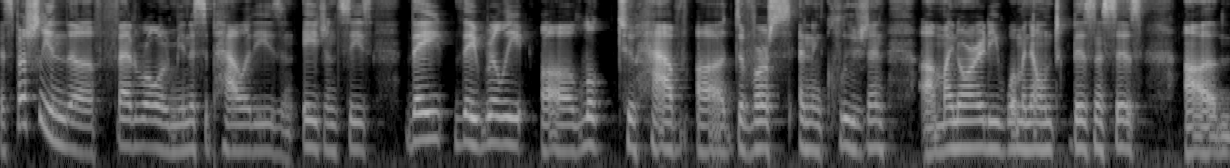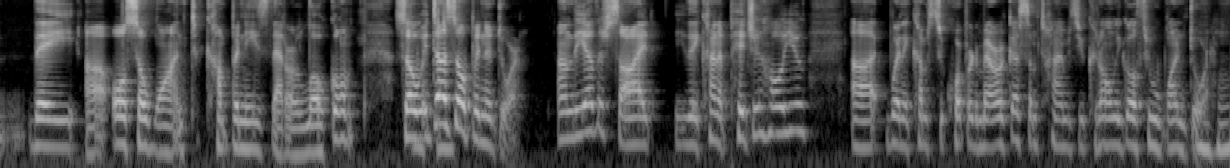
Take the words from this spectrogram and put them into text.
especially in the federal or municipalities and agencies, they they really uh, look to have uh, diverse and inclusion, uh, minority, women-owned businesses. Um, they uh, also want companies that are local, so it does mm-hmm. open a door. On the other side, they kind of pigeonhole you. Uh, when it comes to corporate America, sometimes you can only go through one door. Mm-hmm.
